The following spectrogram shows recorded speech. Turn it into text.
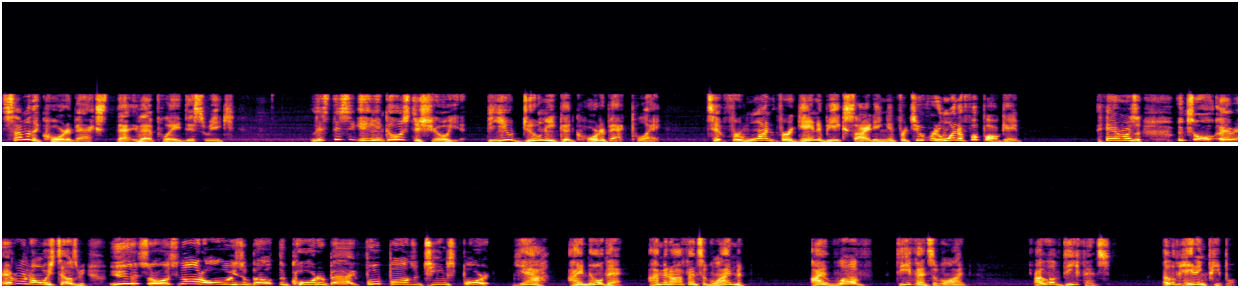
some of the quarterbacks that, that played this week, this, this again goes to show you, you do need good quarterback play. To, for one, for a game to be exciting, and for two, for to win a football game. Everyone's, it's all. Everyone always tells me, yeah, so it's not always about the quarterback. Football's a team sport. Yeah, I know that. I'm an offensive lineman. I love defensive line. I love defense. I love hitting people.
